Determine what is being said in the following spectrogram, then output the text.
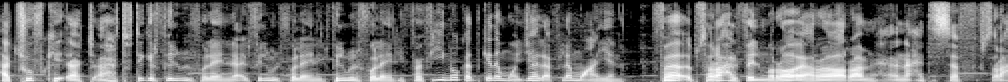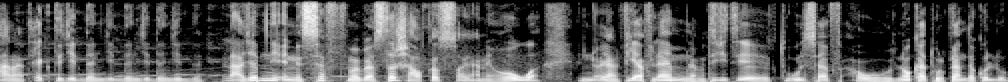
هتشوف ك... هت- هتفتكر فيلم الفلاني لا الفيلم الفلاني الفيلم الفلاني. ففي نكت كده موجهة لأفلام معينة. فبصراحة الفيلم رائع رائع رائع من ناحية السف. بصراحة أنا ضحكت جدا جدا جدا جدا. اللي عجبني إن السف ما بيأثرش على القصة. يعني هو يعني في أفلام لما تيجي تقول سف أو نكت والكلام ده كله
